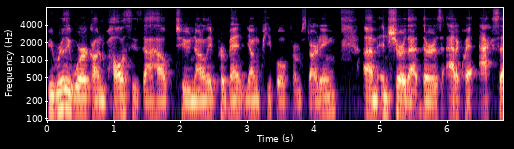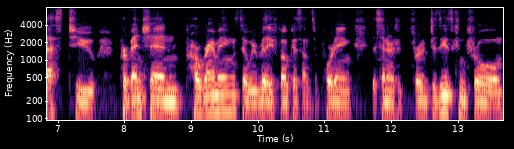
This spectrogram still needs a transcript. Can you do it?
we really work on policies that help to not only prevent young people from starting um, ensure that there's adequate access to prevention programming. So we really focus on supporting the centers for disease control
